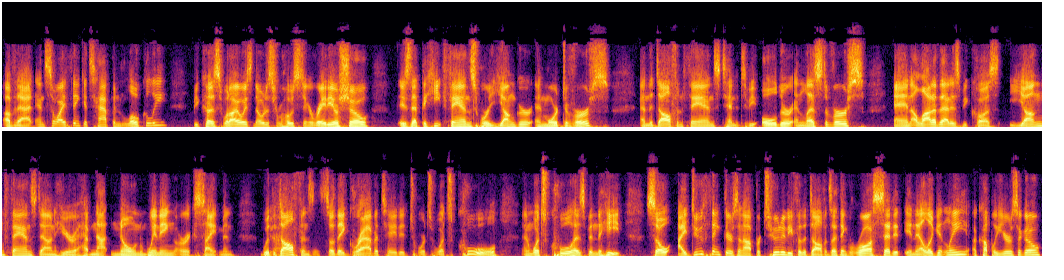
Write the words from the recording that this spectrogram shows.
of that. And so I think it's happened locally because what I always notice from hosting a radio show is that the Heat fans were younger and more diverse, and the Dolphin fans tended to be older and less diverse. And a lot of that is because young fans down here have not known winning or excitement with the Dolphins, and so they gravitated towards what's cool, and what's cool has been the Heat. So I do think there's an opportunity for the Dolphins. I think Ross said it inelegantly a couple years ago,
